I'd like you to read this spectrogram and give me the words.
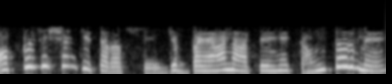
ऑपोजिशन की तरफ़ से जब बयान आते हैं काउंटर में,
